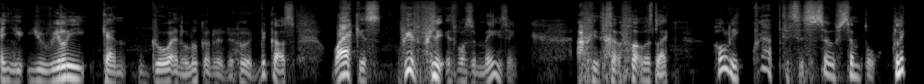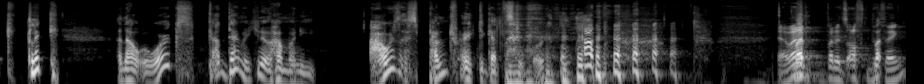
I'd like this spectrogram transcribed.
And you, you really can go and look under the hood because WAC is really, really it was amazing. I mean, I was like, holy crap, this is so simple. Click, click, and now it works. God damn it, you know how many hours I spent trying to get this to work. Yeah, well, but, but it's often but, the thing.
